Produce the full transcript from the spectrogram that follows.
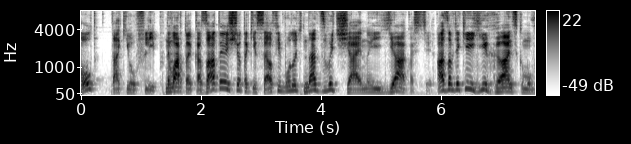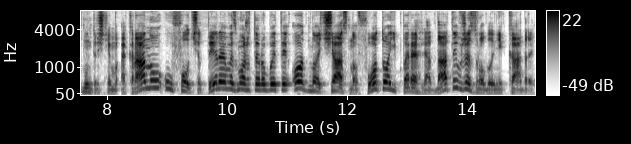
Fold, так і у фліп. Не варто й казати, що такі селфі будуть надзвичайної якості. А завдяки гігантському внутрішньому екрану у Fold 4 ви зможете робити одночасно фото і переглядати вже зроблені кадри.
